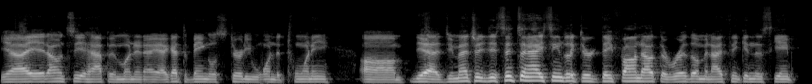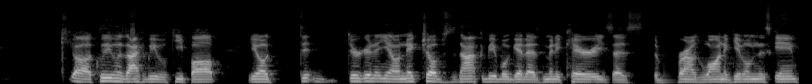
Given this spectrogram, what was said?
Yeah, I don't see it happen Monday night. I got the Bengals 31 to 20. Um, yeah, you mentioned, Cincinnati seems like they found out the rhythm, and I think in this game, uh, Cleveland's not gonna be able to keep up. You know, they're gonna, you know, Nick Chubb's not gonna be able to get as many carries as the Browns want to give him this game.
